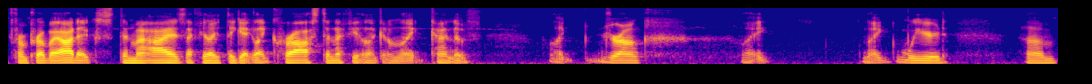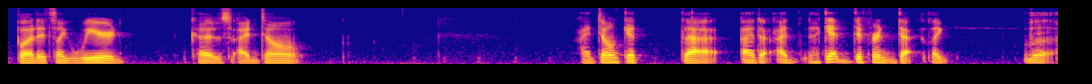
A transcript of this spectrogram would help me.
from probiotics, then my eyes, I feel like they get like crossed and I feel like I'm like kind of like drunk, like like weird. Um, but it's like weird because I don't I don't get that I, I, I get different like ugh,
